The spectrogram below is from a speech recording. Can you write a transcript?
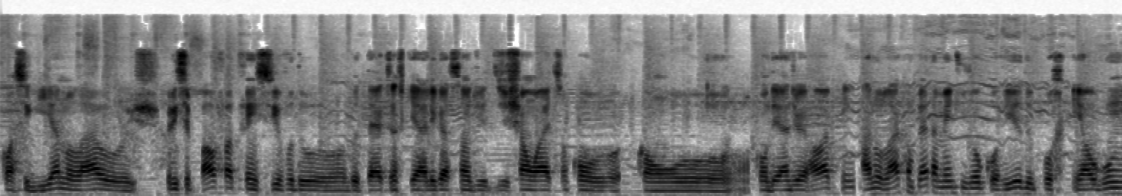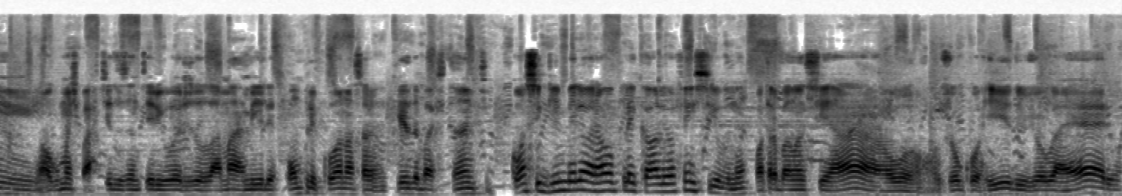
Conseguir anular os principal fato ofensivo do, do Texans, que é a ligação de, de Sean Watson com com o, com o DeAndre Hopkins, anular completamente o jogo corrido, porque em algum, algumas partidas anteriores o Lamar Miller complicou a nossa vida bastante. Conseguir melhorar o play call ofensivo, né? Contrabalancear o, o jogo corrido, o jogo aéreo,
